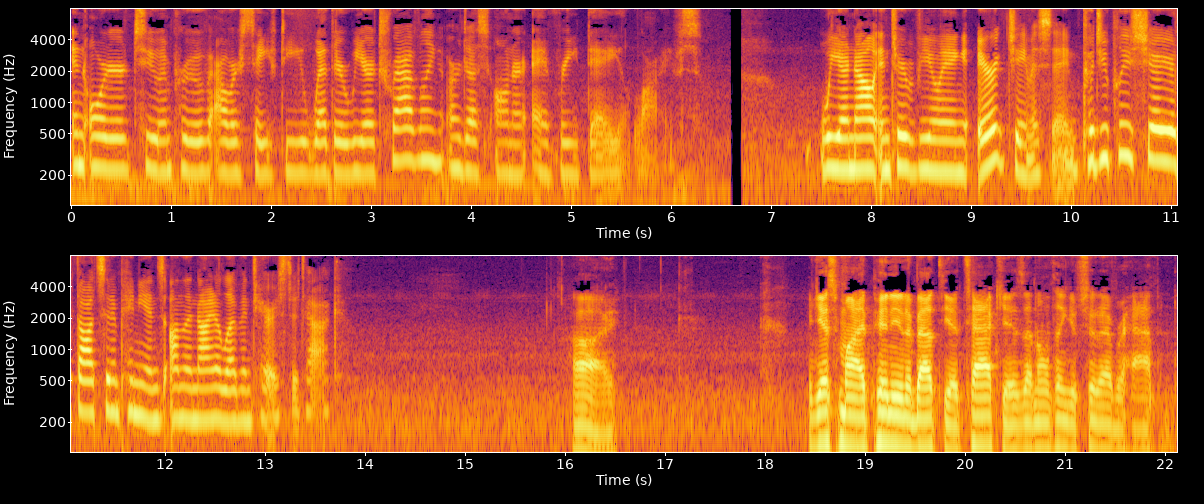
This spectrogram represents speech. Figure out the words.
in order to improve our safety, whether we are traveling or just on our everyday lives. We are now interviewing Eric Jameson. Could you please share your thoughts and opinions on the 9 11 terrorist attack? Hi. I guess my opinion about the attack is I don't think it should have ever happened.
